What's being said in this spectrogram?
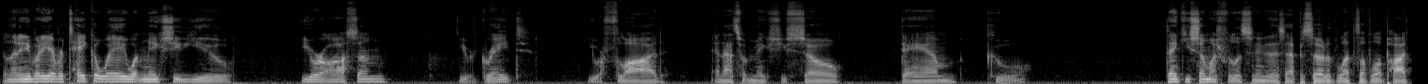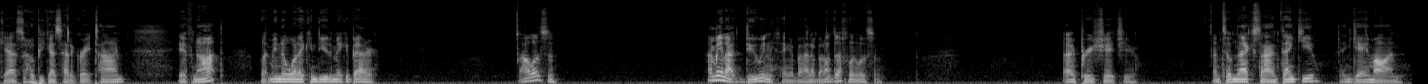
Don't let anybody ever take away what makes you you. You are awesome. You are great. You are flawed. And that's what makes you so damn cool. Thank you so much for listening to this episode of the Let's Level Up podcast. I hope you guys had a great time. If not, let me know what I can do to make it better. I'll listen. I may not do anything about it, but I'll definitely listen. I appreciate you. Until next time, thank you and game on.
